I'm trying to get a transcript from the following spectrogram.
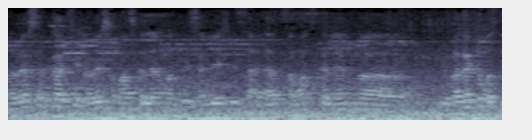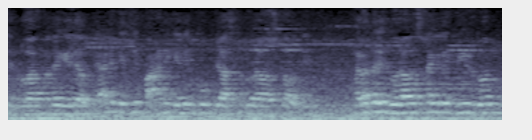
नव्या सरकारचे नवे समाज कल्याण मंत्री संजय क्षीरसागर समाज कल्याण विभागाच्या वसतिगृहांमध्ये गेले होते आणि तिथली पाहणी केली खूप जास्त दुरावस्था होती. खरं तरी दुरावस्था गेली दीड दोन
